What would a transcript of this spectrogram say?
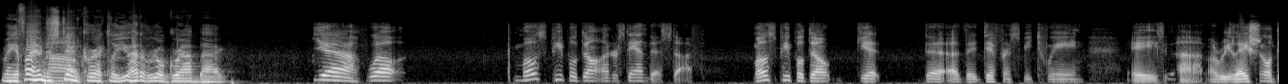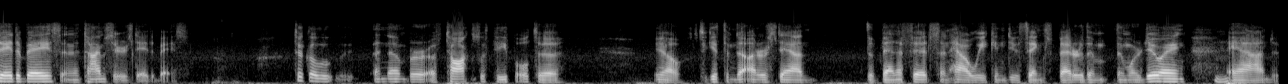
I mean, if I understand uh, correctly, you had a real grab bag. Yeah, well, most people don't understand this stuff. Most people don't get the uh, the difference between a uh, a relational database and a time series database. Took a, a number of talks with people to you know, to get them to understand the benefits and how we can do things better than, than we're doing mm-hmm. and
